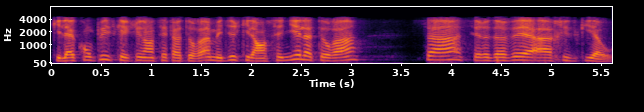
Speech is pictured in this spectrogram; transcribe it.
qu'il a accompli ce qui est écrit dans le Sefer Torah, mais dire qu'il a enseigné la Torah, ça, c'est réservé à Chizkiyahu,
